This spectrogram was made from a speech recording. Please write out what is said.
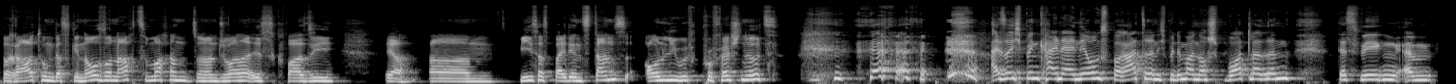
Beratung, das genauso nachzumachen, sondern Giovanna ist quasi, ja, ähm, wie ist das bei den Stunts? Only with Professionals? also ich bin keine Ernährungsberaterin, ich bin immer noch Sportlerin. Deswegen, ähm,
